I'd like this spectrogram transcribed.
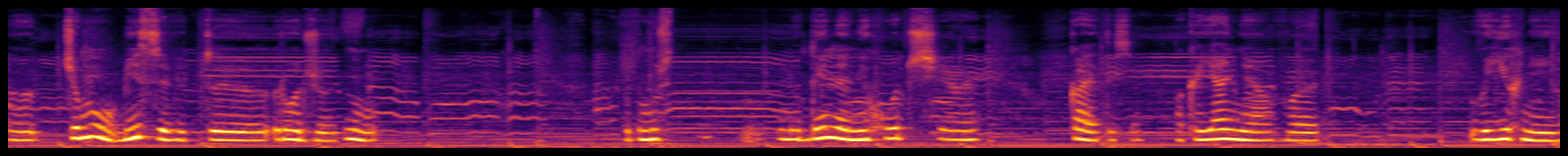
Е, Чому біси відроджують? Ну, тому що людина не хоче каятися. Покаяння в, в їхній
